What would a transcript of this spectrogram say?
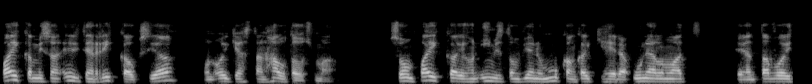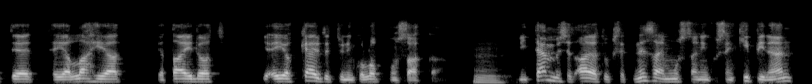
paikka, missä on eniten rikkauksia, on oikeastaan hautausmaa. Se on paikka, johon ihmiset on vienyt mukaan kaikki heidän unelmat, heidän tavoitteet, heidän lahjat ja taidot, ja ei ole käytetty niin kuin loppuun saakka. Hmm. Niin tämmöiset ajatukset, ne sai musta niin kuin sen kipinän,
